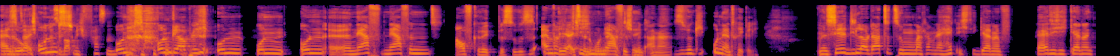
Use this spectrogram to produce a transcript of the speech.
Also ich kann und, das überhaupt nicht fassen. und unglaublich un, un, un, äh, nerv, nervend aufgeregt bist du. Das ist einfach Ja, ich richtig bin nervig mit. Anna. Das ist wirklich unerträglich. Wenn ich hier die Laudate zu gemacht habe, da hätte ich die gerne, da hätte ich gerne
